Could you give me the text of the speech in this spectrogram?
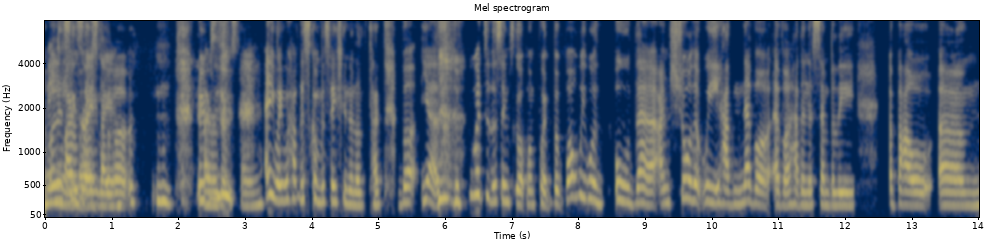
me Honestly, I regret staying. But... I regret staying. Anyway, we'll have this conversation another time. But yes, we went to the same school at one point. But while we were all there, I'm sure that we have never ever had an assembly about um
